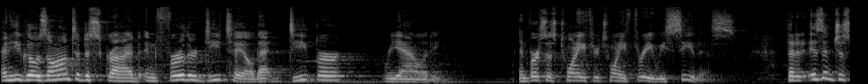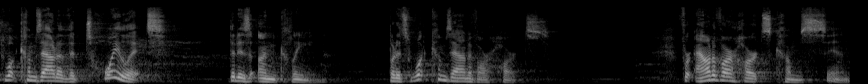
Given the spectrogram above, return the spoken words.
And he goes on to describe in further detail that deeper reality. In verses 20 through 23, we see this that it isn't just what comes out of the toilet that is unclean, but it's what comes out of our hearts. For out of our hearts comes sin.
